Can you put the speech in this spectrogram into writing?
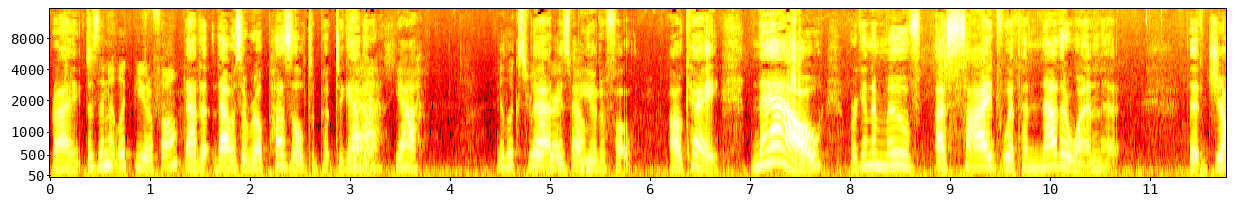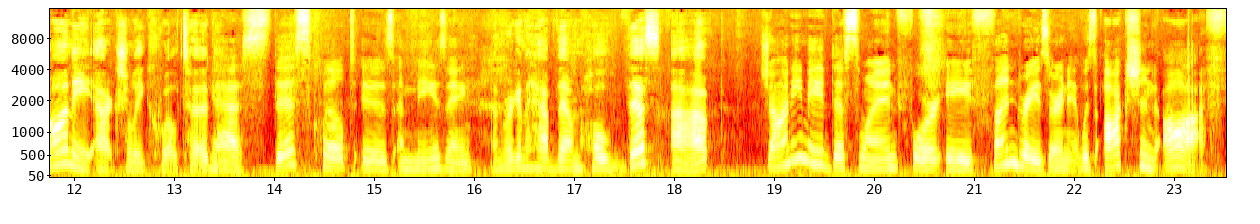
Right. Doesn't it look beautiful? That that was a real puzzle to put together. Yeah, yeah. It looks really That great is though. beautiful. Okay, now we're going to move aside with another one that Johnny actually quilted, Yes, this quilt is amazing. and we're going to have them hold this up. Johnny made this one for a fundraiser and it was auctioned off.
